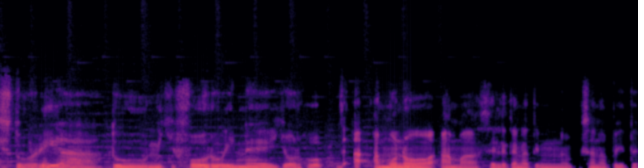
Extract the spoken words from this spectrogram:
Ιστορία του Νικηφόρου είναι, Γιώργο, α, μόνο άμα θέλετε να την ξαναπείτε,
